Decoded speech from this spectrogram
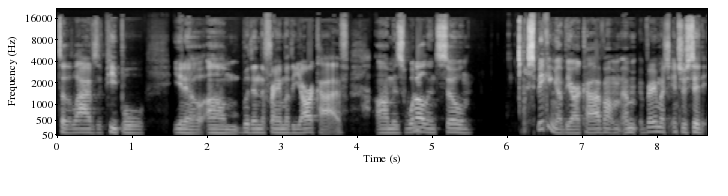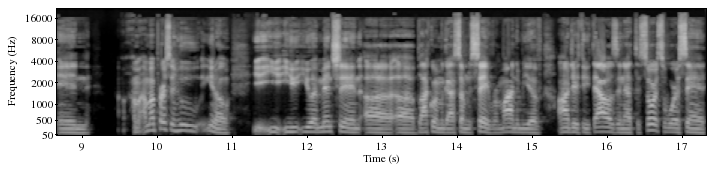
to the lives of people, you know, um, within the frame of the archive um, as well. And so, speaking of the archive, I'm, I'm very much interested in. I'm, I'm, a person who, you know, you you, you had mentioned uh, uh, black women got something to say, reminded me of Andre 3000 at the Source Award saying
